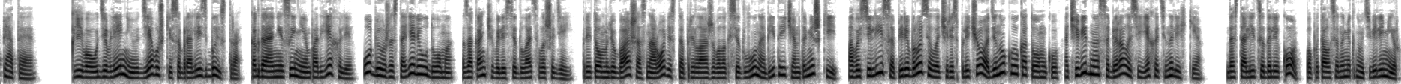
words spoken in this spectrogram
пятая. К его удивлению, девушки собрались быстро. Когда они с Инием подъехали, обе уже стояли у дома, заканчивали седлать лошадей. Притом Любаша сноровисто прилаживала к седлу набитые чем-то мешки, а Василиса перебросила через плечо одинокую котомку, очевидно, собиралась ехать налегке. «До столицы далеко», — попытался намекнуть Велимир.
